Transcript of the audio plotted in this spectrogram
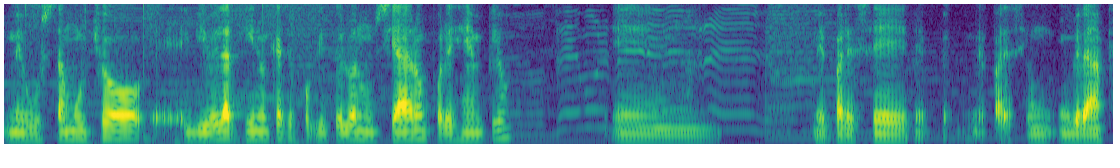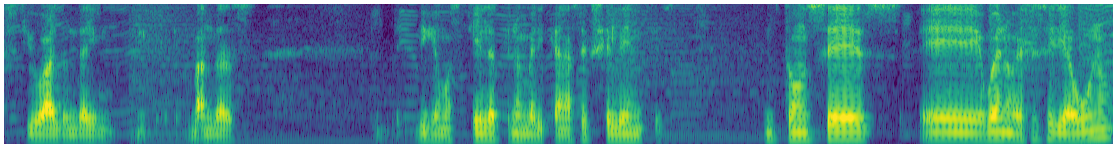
me, gusta mucho el Vive Latino que hace poquito lo anunciaron, por ejemplo. me parece, me parece un, gran festival donde hay bandas, digamos que latinoamericanas excelentes. Entonces, bueno, ese sería uno.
